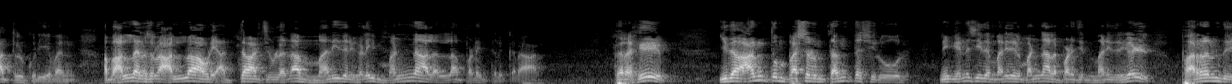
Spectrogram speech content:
ஆற்றலுக்குரியவன் அப்ப அல்லாஹ் என்ன சொல்ல அல்லாஹ்வுடைய அத்தாட்சி உள்ளதா? மனிதர்களை மண்ணால் அல்லாஹ் படைத்திருக்கிறான். பிறகு இது அந்தும் பஷரும் தந்தசிரூர் நீங்க என்ன செய்த? மனிதர்கள் மண்ணால் படைச்ச மனிதர்கள் பறந்து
